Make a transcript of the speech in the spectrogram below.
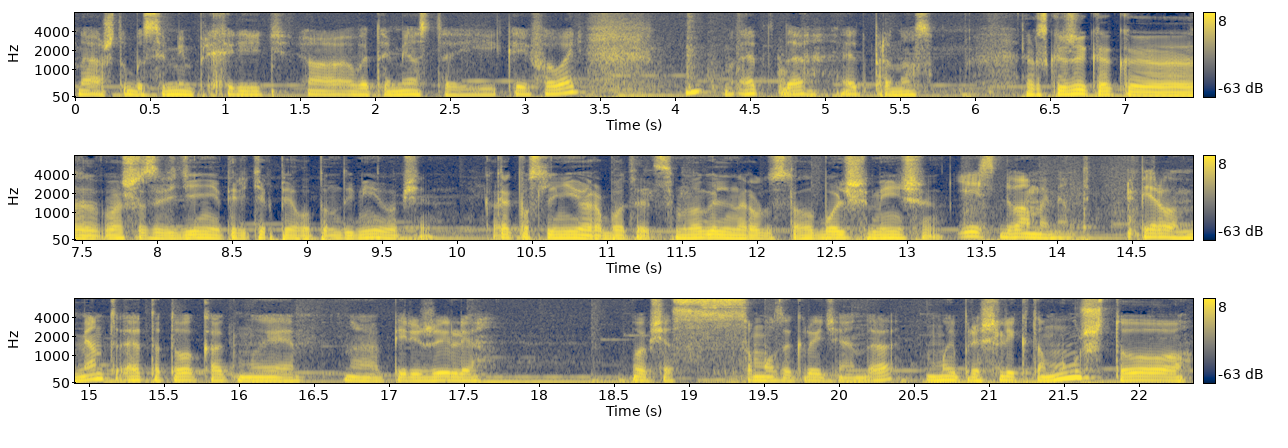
да, чтобы самим приходить в это место и кайфовать, ну, это да, это про нас. Расскажи, как э, ваше заведение перетерпело пандемию вообще? Как после нее работает? Много ли народу стало? Больше, меньше? Есть два момента. Первый момент это то, как мы а, пережили вообще само закрытие, да. Мы пришли к тому, что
